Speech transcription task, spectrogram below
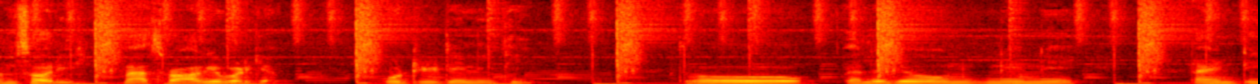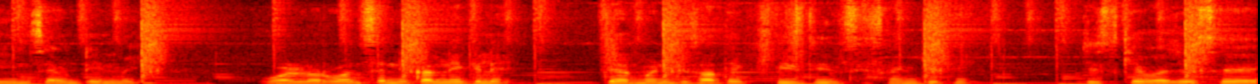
आई सॉरी मैं थोड़ा आगे बढ़ गया। वो ट्रीटी नहीं थी। तो पहले जो उन्होंने 1917 में वर्ल्ड वॉर वन से निकलने के लिए जर्मनी के साथ एक पीस डील सी साइन की थी। जिसकी वजह से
